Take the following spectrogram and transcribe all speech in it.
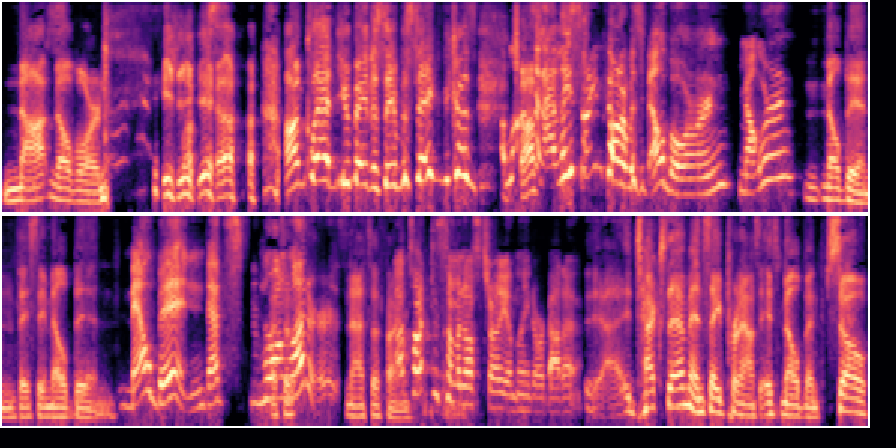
not Melbourne. yeah. I'm glad you made the same mistake because Listen, Josh- at least I thought it was Melbourne. Melbourne? Melbourne, they say Melbourne. Melbourne. That's wrong That's a- letters. That's a thing. I'll talk to someone Australian later about it. Uh, Text them and say pronounce it. It's Melbourne. So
